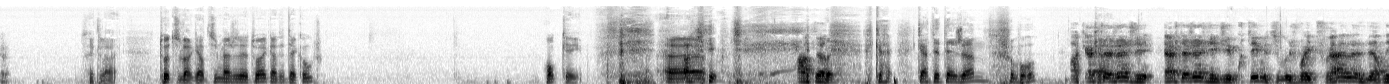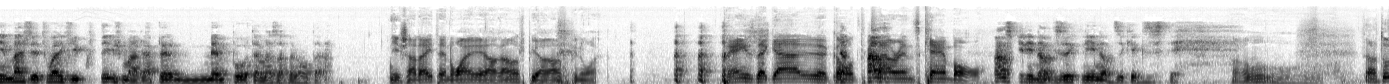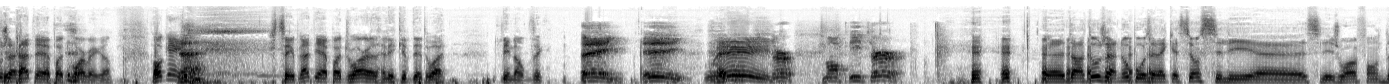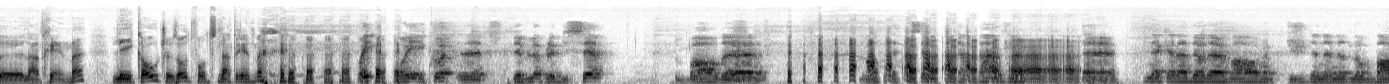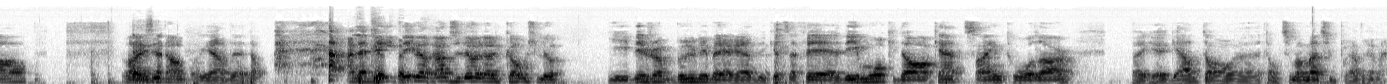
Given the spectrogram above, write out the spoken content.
C'est clair. Toi, tu le regardes-tu le match des étoiles quand tu étais coach? OK. Euh... Quand, tu étais jeune, je sais pas. Ah, quand j'étais jeune, jeune, je l'ai écouté, mais tu vois, je vais être franc, le dernier match d'étoiles que j'ai écouté, je m'en rappelle même pas tellement ça fait longtemps. Les chandails étaient noirs et orange, puis orange puis noir. Prince de Galles contre Clarence Campbell. Je pense que les Nordiques, les Nordiques existaient. Oh. Tantôt, C'est plate, pas de joueur, par exemple. OK. Hein? C'est plate, il n'y avait pas de joueur dans l'équipe d'étoiles. Les Nordiques. Hey! Hey! hey! Mon Peter! euh, tantôt, Jeannot posait la question si les, euh, si les joueurs font de l'entraînement. Les coachs, eux autres, font-ils de l'entraînement? oui, oui, écoute, euh, tu développes le bicep sur le bord de, le bord de ta. Euh, Canada d'un bord, un petit jus d'ananas de l'autre bord. Ouais, non, non, regarde, non. à la vérité, là, rendu là, là, le coach, là, il est déjà brûlé bien raide. Écoute, ça fait des mois qu'il dort 4, 5, 3 heures. Fait que, garde ton, euh, ton petit moment, tu le prends vraiment.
